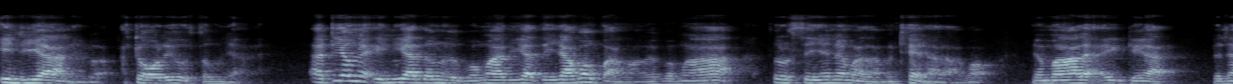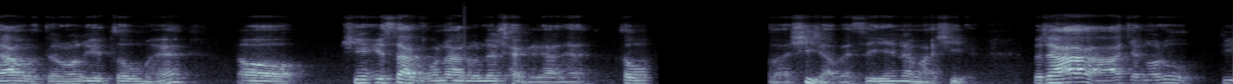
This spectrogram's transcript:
အိန္ဒိယကနေပေါ့အတော်လေးကိုသုံးကြတယ်အဲတရုတ်နဲ့အိန္ဒိယသုံးလို့ဗမာပြည်ကတင်ညာပေါက်ပါမှာပဲဗမာကသူတို့စည်ရင်းထဲမှာသာမထည့်တာတာပေါ့မြန်မာကလည်းအဲ့ဒီကဗဒါကိုတော်တော်လေးသုံးမယ်ဟောရှင်အစ္ဆဂေါနာတို့လက်ထက်ကလေးကလည်းသုံး ဆိုတာရှိတာပဲစည်ရင်းထဲမှာရှိတယ်ဗဒါကကျွန်တော်တို့ဒီ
